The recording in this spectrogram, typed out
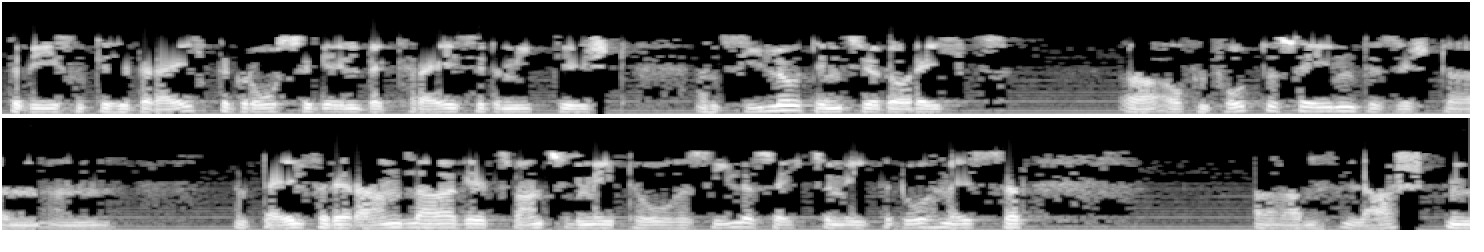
der wesentliche Bereich, der große gelbe Kreis in der Mitte ist ein Silo, den Sie da rechts äh, auf dem Foto sehen. Das ist ein, ein, ein Teil von der Anlage, 20 Meter hoher Silo, 16 Meter Durchmesser, äh, Lasten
